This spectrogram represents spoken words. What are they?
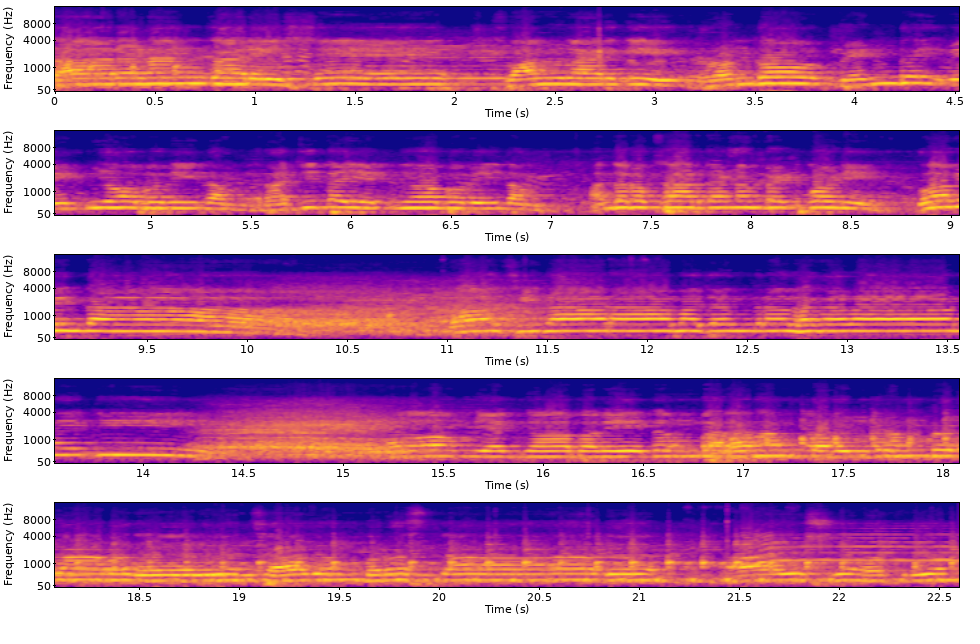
ధారణం కరిష్యే స్వామివారికి రెండో వెండు యజ్ఞోపవీతం రచిత యజ్ఞోపవీతం అందరూ ఒకసారి దండం పెట్టుకొని గోవిందా ఓ సీతారామచంద్ర భగవానికి ఓం యజ్ఞోపవీతం పరమం పవిత్రం ప్రజాపదేర్యచ్ఛాదం పురస్కారాద్ ఆయుష్యమగ్రియం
